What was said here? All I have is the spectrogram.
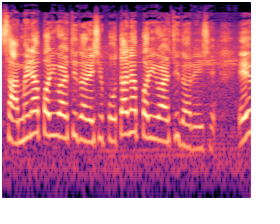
સામેના પરિવારથી ડરે છે, પોતાના પરિવારથી ડરે છે. એ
